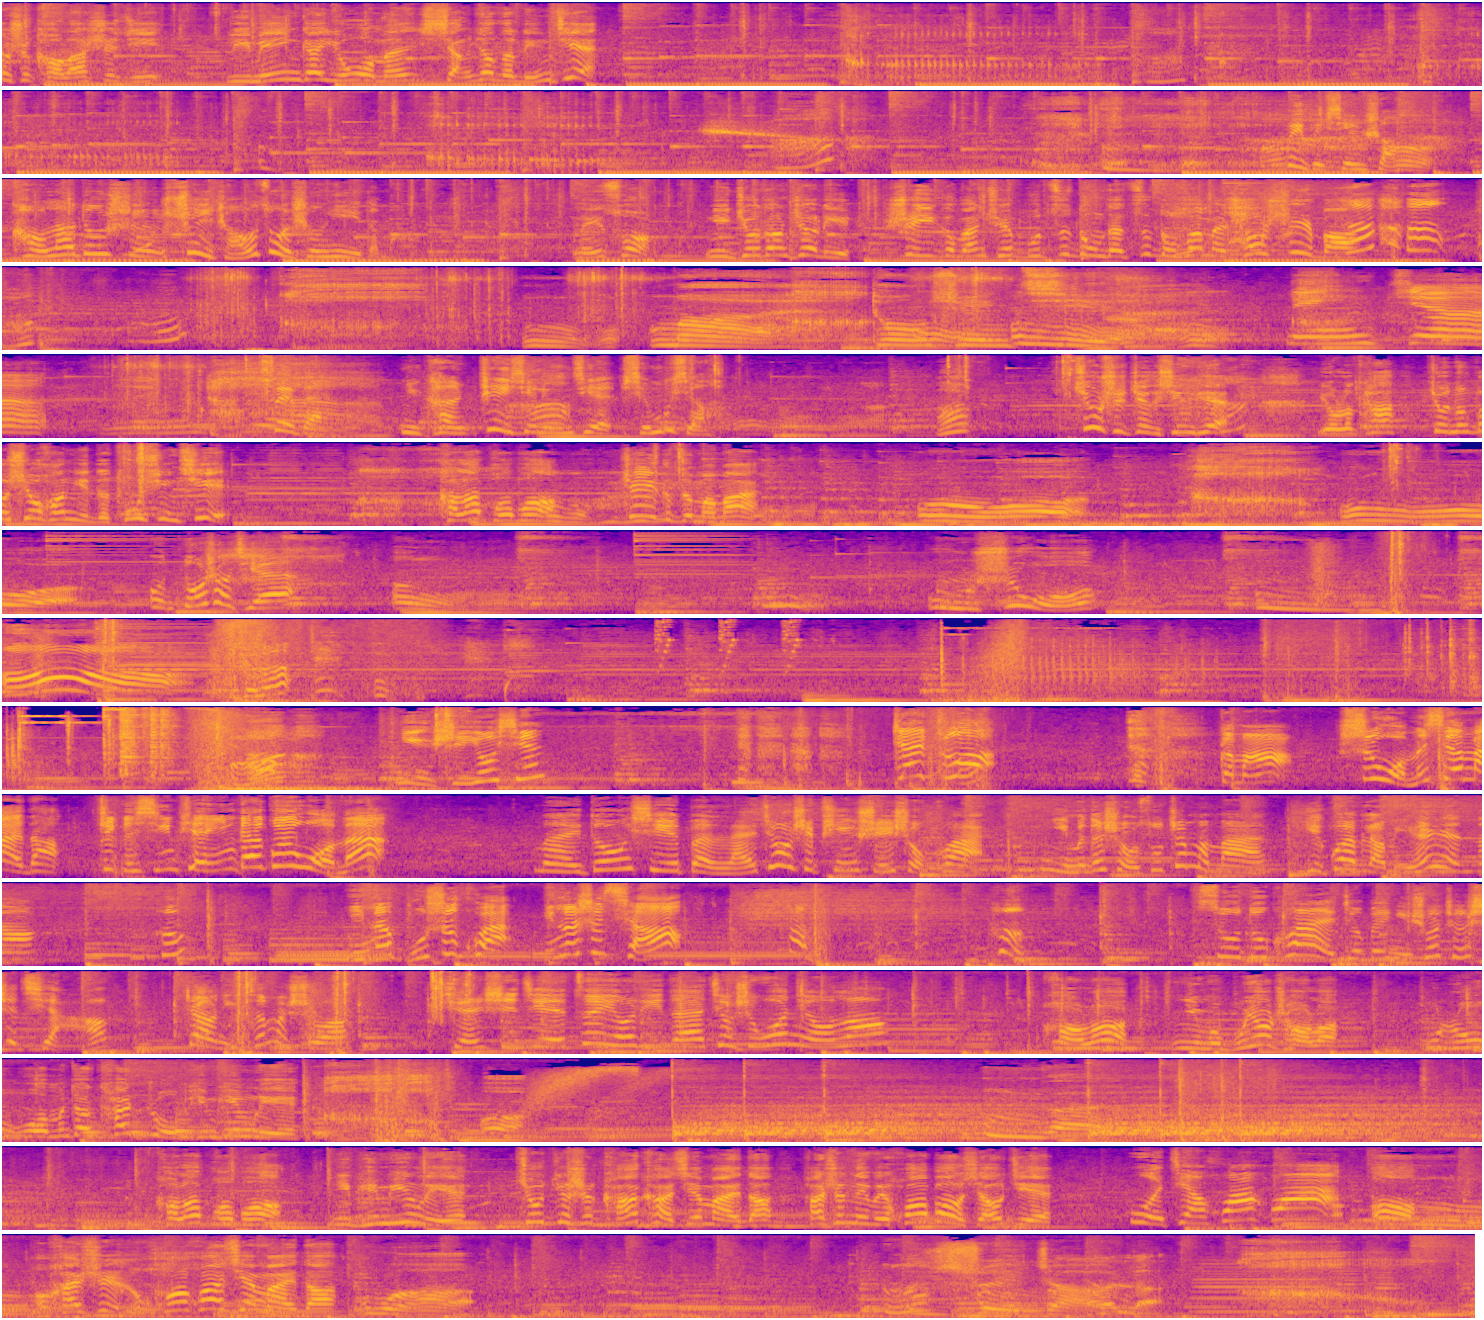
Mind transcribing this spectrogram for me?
就是考拉市集，里面应该有我们想要的零件。贝贝先生，考拉都是睡着做生意的吗？没错，你就当这里是一个完全不自动的自动贩卖超市吧。啊？嗯，卖通讯器，零件。贝贝，你看这些零件行不行？啊，就是这个芯片，有了它就能够修好你的通讯器。卡拉婆婆，这个怎么卖？我。五，多少钱？嗯，五十五。嗯，哦。女士优先。站住！干嘛？是我们先买的，这个芯片应该归我们。买东西本来就是拼谁手快，你们的手速这么慢，也怪不了别人呢。哼，你那不是快，你那是抢。哼，哼，速度快就被你说成是抢。照你这么说，全世界最有理的就是蜗牛喽。好了，你们不要吵了，不如我们叫摊主评评理。哦，嗯。考拉婆婆，你评评理，究竟是卡卡先买的，还是那位花豹小姐？我叫花花。哦，还是花花先买的。我睡着了。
